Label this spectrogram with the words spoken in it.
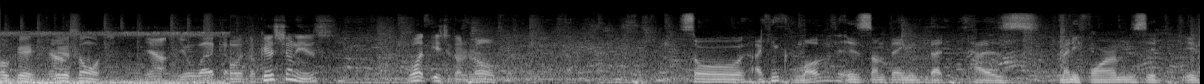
Okay, thank you so much. yeah you're welcome. So the question is, what is the love? So I think love is something that has many forms. It, it,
